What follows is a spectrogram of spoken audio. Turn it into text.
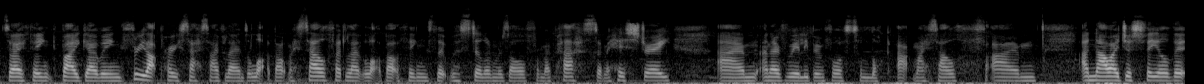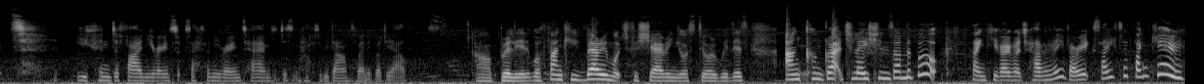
So I think by going through that process, I've learned a lot about myself. I've learned a lot about things that were still unresolved from my past and my history, um, and I've really been forced to look at myself. Um, and now I just feel that you can define your own success on your own terms. It doesn't have to be down to anybody else. Oh, brilliant. Well, thank you very much for sharing your story with us and congratulations on the book. Thank you very much for having me. Very excited. Thank you.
